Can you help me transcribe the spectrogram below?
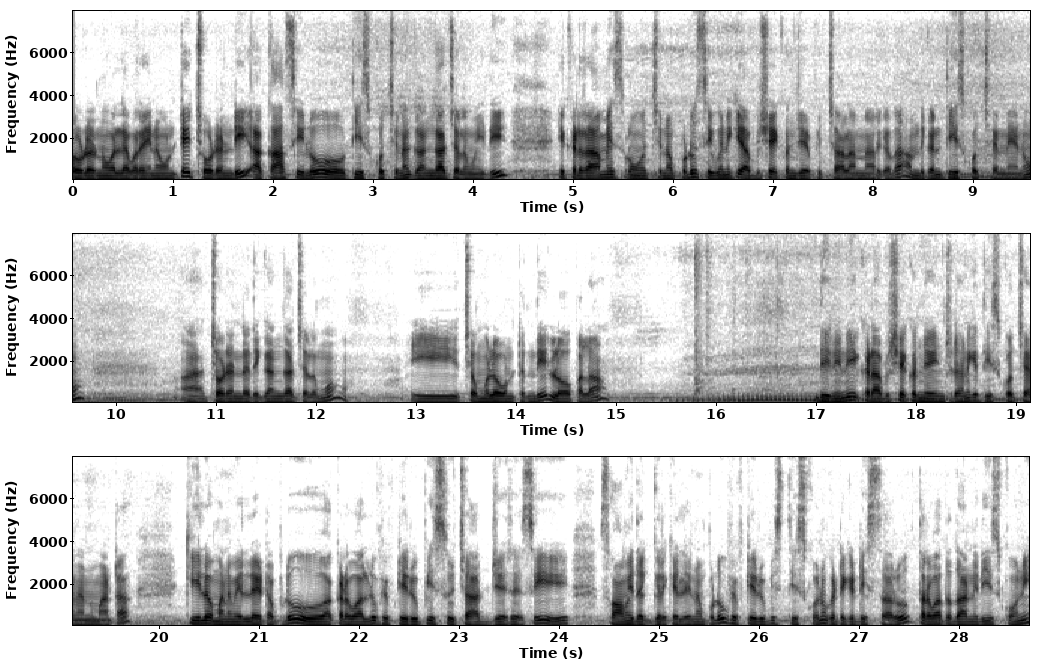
చూడని వాళ్ళు ఎవరైనా ఉంటే చూడండి. ఆ కాశీలో తీసుకొచ్చిన గంగాజలం ఇది. ఇక్కడ రామేశ్వరం వచ్చినప్పుడు శివునికి అభిషేకం చేపించాలన్నారు కదా అందుకని తీసుకొచ్చాను నేను. చూడండి అది గంగాజలము ఈ చెమ్ములో ఉంటుంది లోపల. దీనిని ఇక్కడ అభిషేకం చేయించడానికి తీసుకొచ్చానమాట కీలో మనం వెళ్ళేటప్పుడు అక్కడ వాళ్ళు ఫిఫ్టీ రూపీస్ ఛార్జ్ చేసేసి స్వామి దగ్గరికి వెళ్ళినప్పుడు ఫిఫ్టీ రూపీస్ తీసుకొని ఒక టికెట్ ఇస్తారు. తర్వాత దాన్ని తీసుకొని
